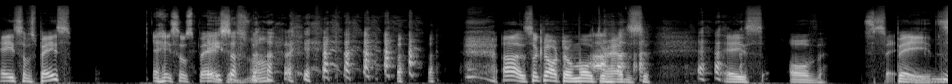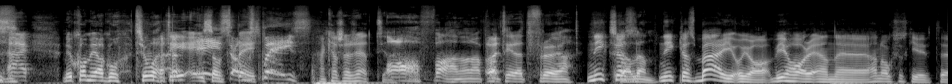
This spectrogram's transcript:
Ace of Space. Ace of Space. Ace of- ja. Ah, såklart då Motorheads Ace of Spades. Nej, nu kommer jag gå och tro att det är Ace of Space. Han kanske har rätt. Ja. Åh, fan, han har planterat ett frö. Niklas, Skallen. Niklas Berg och jag, vi har en, eh, han har också skrivit eh,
